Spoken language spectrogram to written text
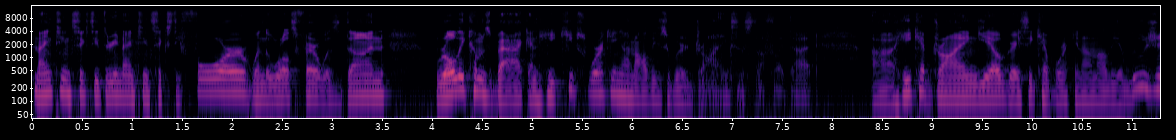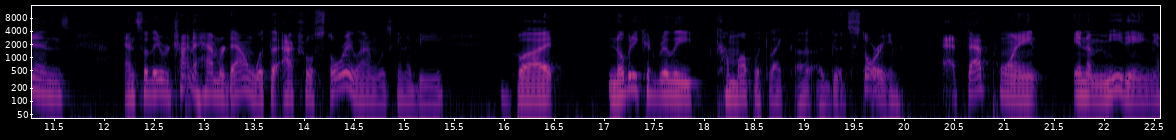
1963, 1964, when the World's Fair was done, Rolly comes back and he keeps working on all these weird drawings and stuff like that. Uh, he kept drawing. Yale Gracie kept working on all the illusions, and so they were trying to hammer down what the actual storyline was going to be, but nobody could really come up with like a, a good story. At that point, in a meeting,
